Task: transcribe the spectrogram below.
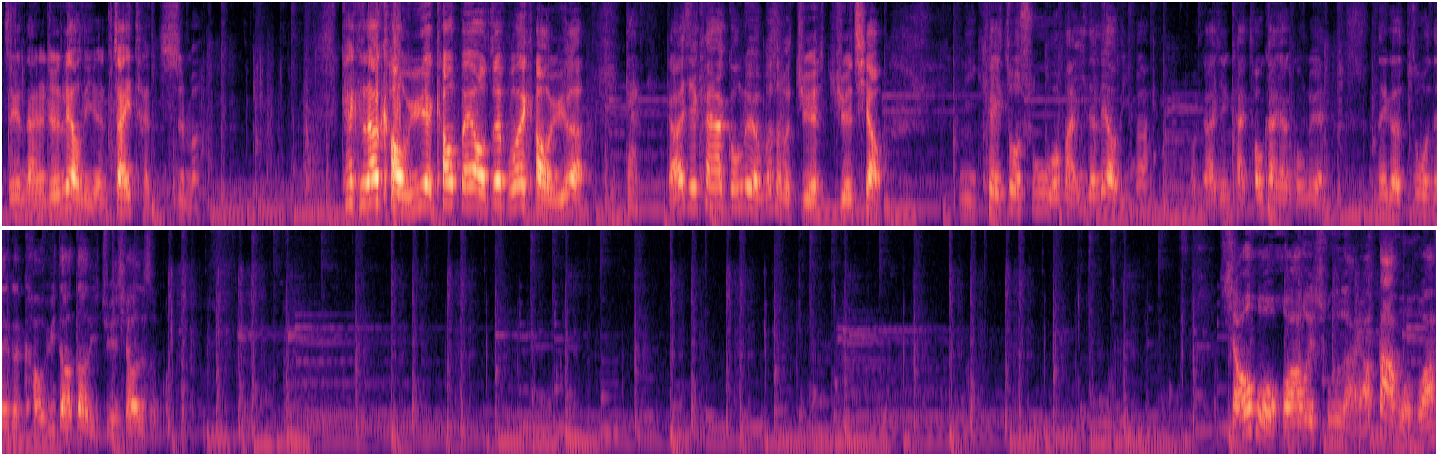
这个男人就是料理人斋藤，是吗？开可是要烤鱼耶，靠北哦，最不会烤鱼了。赶赶快先看一下攻略，有没有什么诀诀窍？你可以做出我满意的料理吗？我赶快先看偷看一下攻略，那个做那个烤鱼道到底诀窍是什么？小火花会出来，然后大火花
